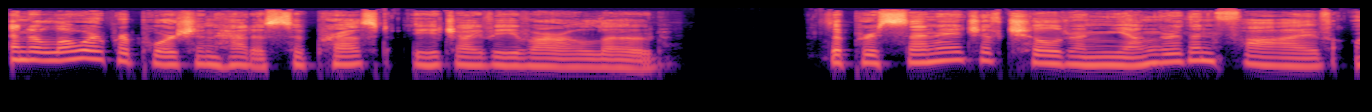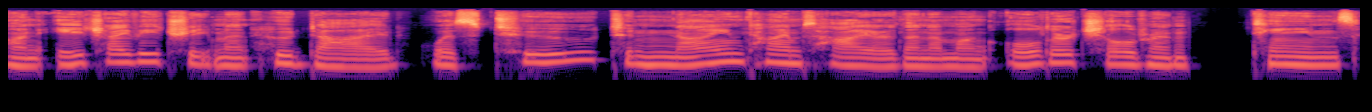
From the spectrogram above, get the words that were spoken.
and a lower proportion had a suppressed HIV viral load the percentage of children younger than five on HIV treatment who died was two to nine times higher than among older children, teens,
